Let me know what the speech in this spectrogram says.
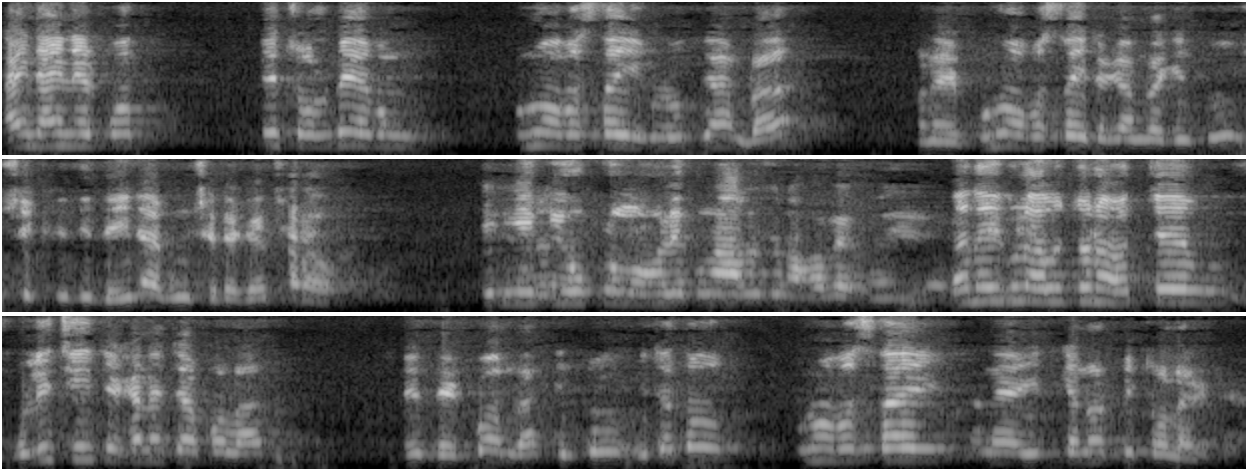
আইন আইনের পথে চলবে এবং কোনো অবস্থায় এগুলোকে আমরা মানে কোনো অবস্থায় এটাকে আমরা কিন্তু স্বীকৃতি দেই না এবং সেটাকে ছাড়াও। নিয়ে কি মহলে কোনো আলোচনা হবে? না না এগুলো আলোচনা হচ্ছে বলেছি যেখানে যা বলার দেখব আমরা কিন্তু এটা তো কোনো অবস্থায় মানে ইট ক্যানট বি টলারেটেড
